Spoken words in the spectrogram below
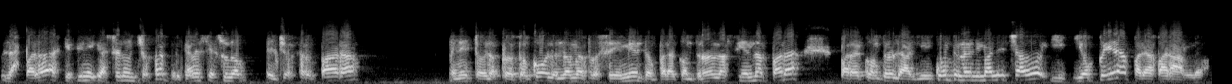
las paradas que tiene que hacer un chofer, porque a veces uno el chofer para en esto de los protocolos, normas de procedimiento para controlar la hacienda, para, para controlar y encuentra un animal echado y, y opera para pararlo.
